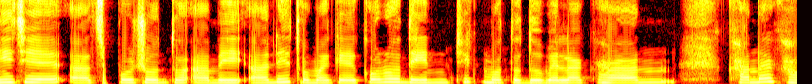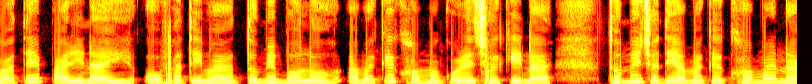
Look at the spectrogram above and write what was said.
নিজে আজ পর্যন্ত আমি আলী তোমাকে কোনো দিন ঠিক মতো দুবেলা খান, খানা খাওয়াতে পারি নাই। ও ফাতিমা, তুমি বলো, আমাকে ক্ষমা করেছ কি না তুমি যদি আমাকে ক্ষমা না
